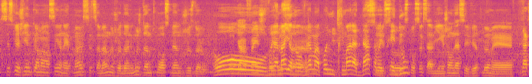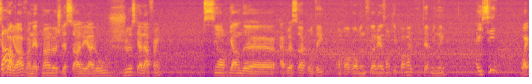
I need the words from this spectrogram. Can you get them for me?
C'est ce que je viens de commencer, honnêtement, cette semaine. Je vais donner, moi, je donne 3 semaines juste de l'eau. oh, Donc, à la fin, je vais vraiment, il n'y aura euh, vraiment pas de nutriments là-dedans, ça va être très doux. C'est pour ça que ça vient jaune assez vite, là, mais c'est pas grave, honnêtement, là, je laisse ça aller à l'eau jusqu'à la fin. Puis si on regarde euh, après ça à côté, on va avoir une floraison qui est pas mal plus terminée. Ici? Ouais,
